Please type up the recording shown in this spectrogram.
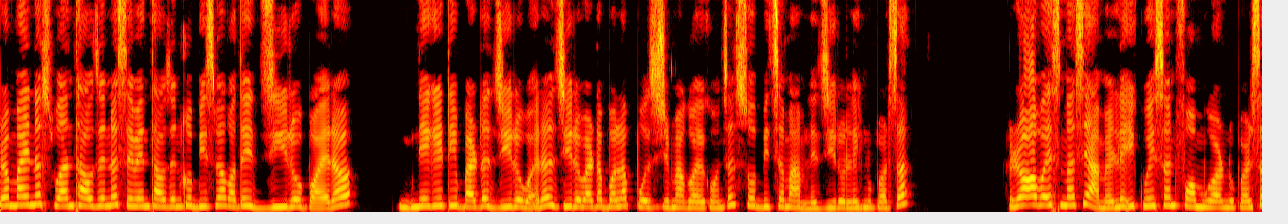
र माइनस वान थाउजन्ड र सेभेन थाउजन्डको बिचमा कतै जिरो भएर नेगेटिभबाट जिरो भएर जिरोबाट बल्ल पोजिटिभमा गएको हुन्छ। सो बिचमा हामीले जिरो लेख्नुपर्छ। र अब यसमा चाहिँ हामीहरूले इक्वेसन फर्म गर्नुपर्छ।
